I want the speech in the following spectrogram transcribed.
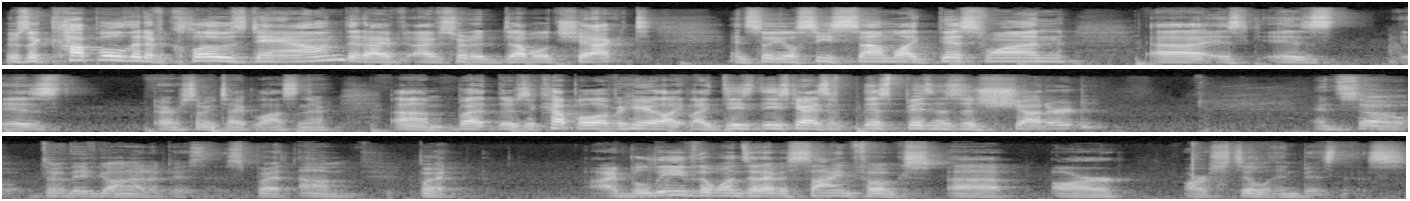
There's a couple that have closed down that I've, I've sort of double checked, and so you'll see some like this one uh, is is is or somebody typed lost in there. Um, but there's a couple over here like like these these guys have, this business is shuttered, and so so they've gone out of business. But um, but I believe the ones that I've assigned folks uh, are are still in business.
